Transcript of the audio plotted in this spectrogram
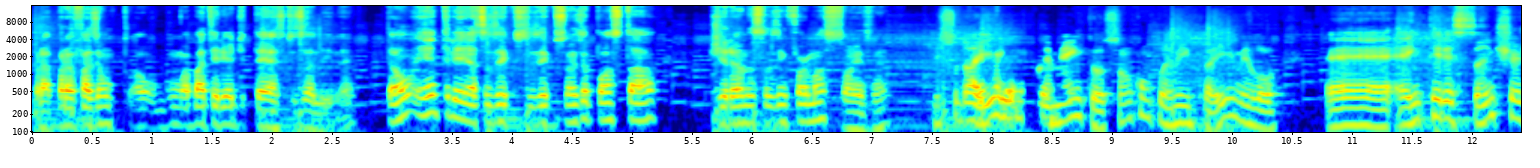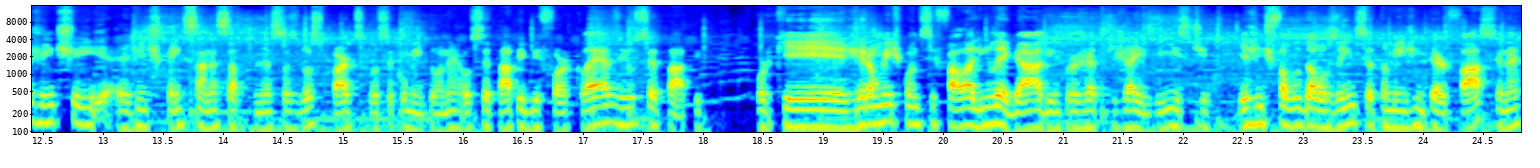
para fazer um, uma bateria de testes ali, né? Então, entre essas execuções, eu posso estar tá gerando essas informações, né? Isso daí, um complemento, só um complemento aí, Melo. É, é interessante a gente, a gente pensar nessa, nessas duas partes que você comentou, né? O setup before class e o setup. Porque geralmente quando se fala ali em legado, em um projeto que já existe, e a gente falou da ausência também de interface, né?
